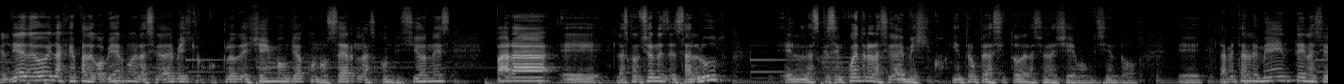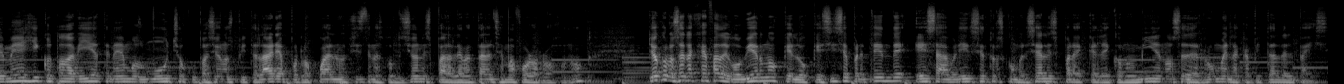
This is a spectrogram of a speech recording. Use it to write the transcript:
El día de hoy la jefa de gobierno de la Ciudad de México, Claudia Sheinbaum, dio a conocer las condiciones para eh, las condiciones de salud en las que se encuentra la Ciudad de México. Y entra un pedacito de la señora Sheinbaum diciendo, eh, lamentablemente en la Ciudad de México todavía tenemos mucha ocupación hospitalaria, por lo cual no existen las condiciones para levantar el semáforo rojo, ¿no? Dio a conocer la jefa de gobierno que lo que sí se pretende es abrir centros comerciales para que la economía no se derrumbe en la capital del país.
